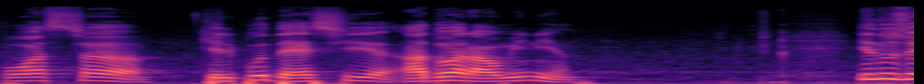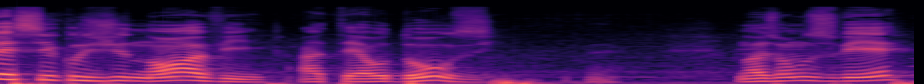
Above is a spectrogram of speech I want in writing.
possa, que ele pudesse adorar o menino. E nos versículos de 9 até o 12, nós vamos ver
